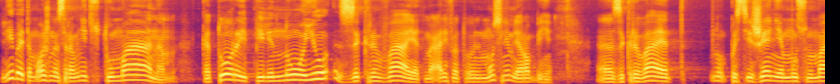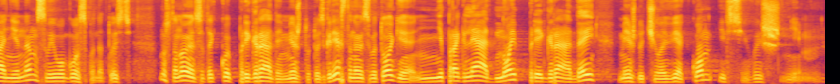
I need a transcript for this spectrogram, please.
Либо это можно сравнить с туманом, который пеленою закрывает муслим э, закрывает ну, постижение мусульманином своего Господа. То есть ну, становится такой преградой между, то есть грех становится в итоге непроглядной преградой между человеком и Всевышним.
